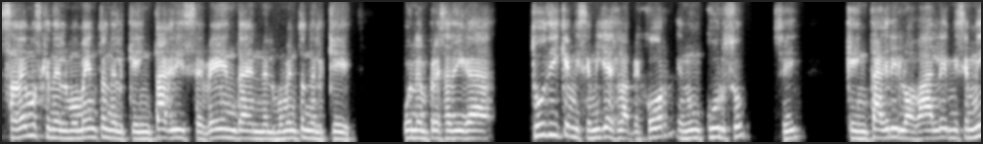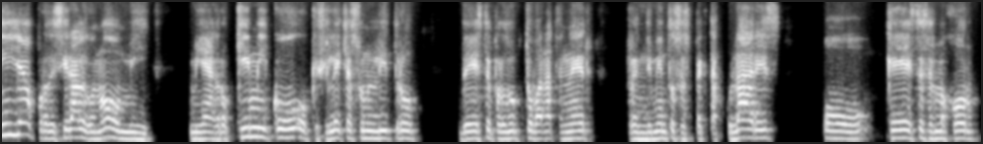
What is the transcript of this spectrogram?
sabemos que en el momento en el que Intagri se venda, en el momento en el que una empresa diga, tú di que mi semilla es la mejor en un curso, ¿sí? Que Intagri lo avale, mi semilla, por decir algo, ¿no? O mi, mi agroquímico, o que si le echas un litro de este producto van a tener rendimientos espectaculares, o que este es el mejor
